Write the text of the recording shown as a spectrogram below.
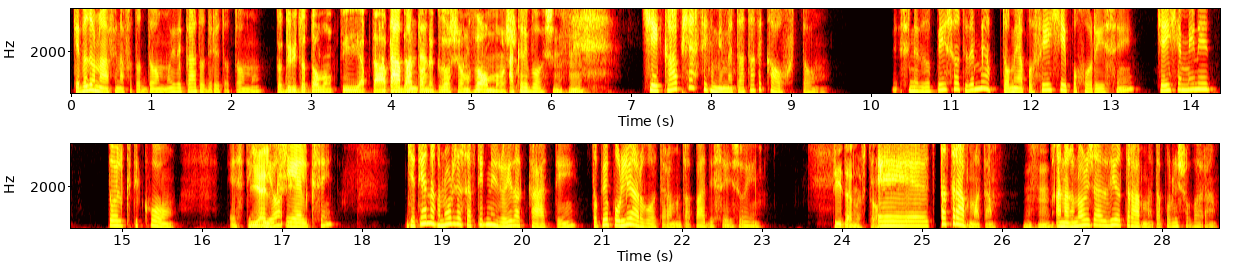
και δεν τον άφηνα αυτόν τον τόμο, ειδικά τον τρίτο τόμο. Τον τρίτο τόμο τη- από τα Από τα άπαντα άπαντα. των εκδόσεων Δόμος. Ακριβώς. Και κάποια στιγμή μετά τα 18 συνειδητοποίησα ότι δεν με, το με αποθεί είχε υποχωρήσει και είχε μείνει το ελκτικό ε, στοιχείο, έλξη. η έλξη. Γιατί αναγνώριζα σε αυτήν την ηρωίδα κάτι το οποίο πολύ αργότερα μου το απάντησε η ζωή. Τι ήταν αυτό; Ε, τα τραύματα. Μμμ. Αναγνώριζα δύο τραύματα πολύ σοβαρά.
